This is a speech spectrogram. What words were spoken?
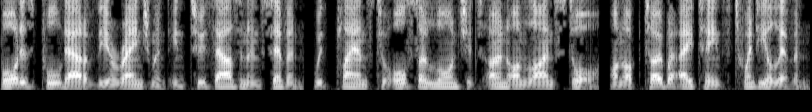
Borders pulled out of the arrangement in 2007, with plans to also launch its own online store. On October 18, 2011,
